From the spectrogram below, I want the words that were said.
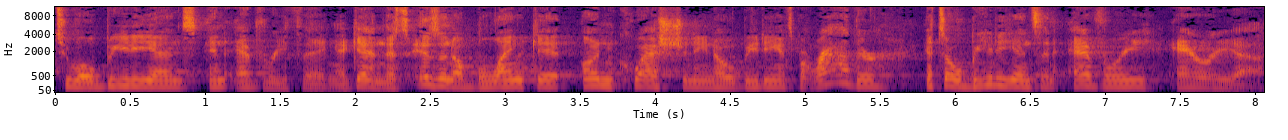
to obedience in everything. Again, this isn't a blanket, unquestioning obedience, but rather it's obedience in every area.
